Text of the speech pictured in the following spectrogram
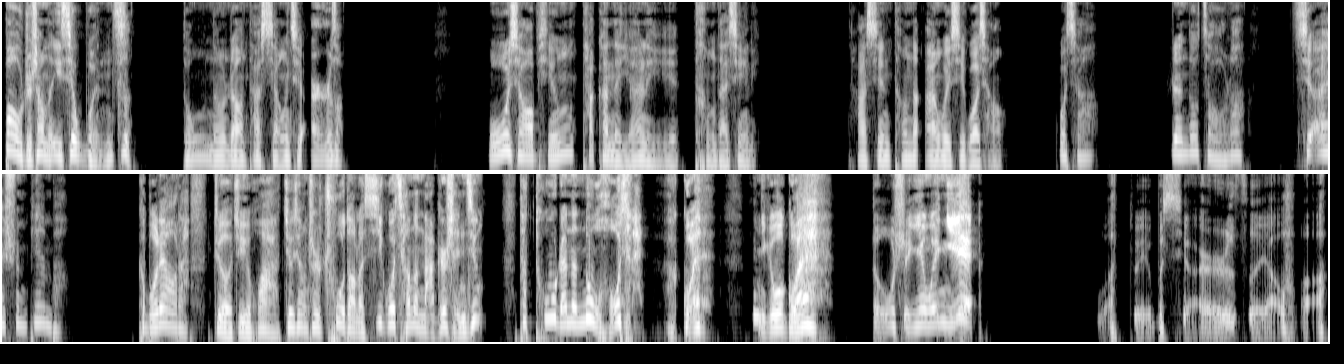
报纸上的一些文字，都能让他想起儿子吴小平。他看在眼里，疼在心里。他心疼的安慰西国强：“国强，人都走了，节哀顺变吧。”可不料的，这句话就像是触到了西国强的哪根神经，他突然的怒吼起来：“滚！”你给我滚！都是因为你，我对不起儿子呀！我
